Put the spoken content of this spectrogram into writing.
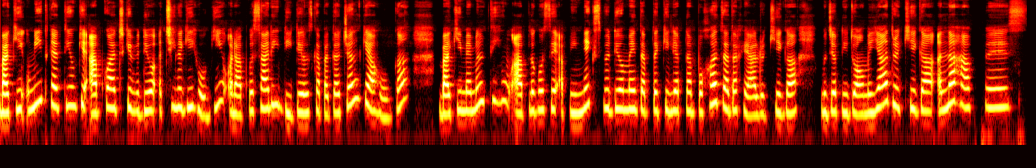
बाकी उम्मीद करती हूँ कि आपको आज की वीडियो अच्छी लगी होगी और आपको सारी डिटेल्स का पता चल क्या होगा। बाकी मैं मिलती हूँ आप लोगों से अपनी नेक्स्ट वीडियो में। तब तक के लिए अपना बहुत ज़्यादा ख्याल रखिएगा। मुझे अपनी दुआओं में याद रखिएगा। अल्लाह हाफिज़।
